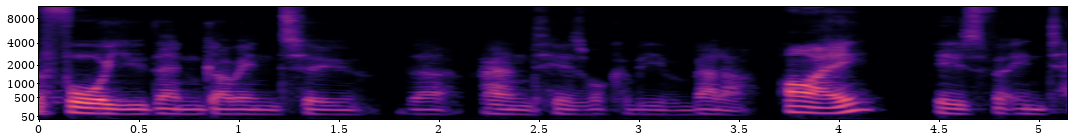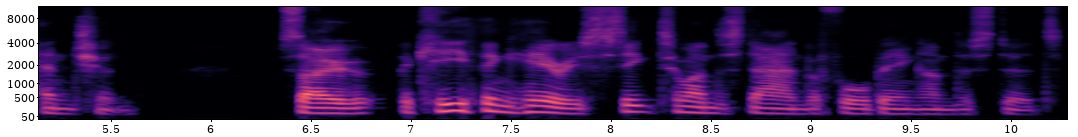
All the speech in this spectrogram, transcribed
before you then go into the and here's what can be even better. I is for intention. So the key thing here is seek to understand before being understood.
